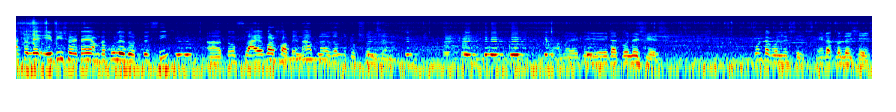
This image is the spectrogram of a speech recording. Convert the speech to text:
আসলে এই বিষয়টাই আমরা তুলে ধরতেছি। তো ফ্লাইওভার হবে না আপনারা যতটুকু শুনছেন। আমার এটা করলে শেষ। কোনটা করলে শেষ? এটা করলে শেষ।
